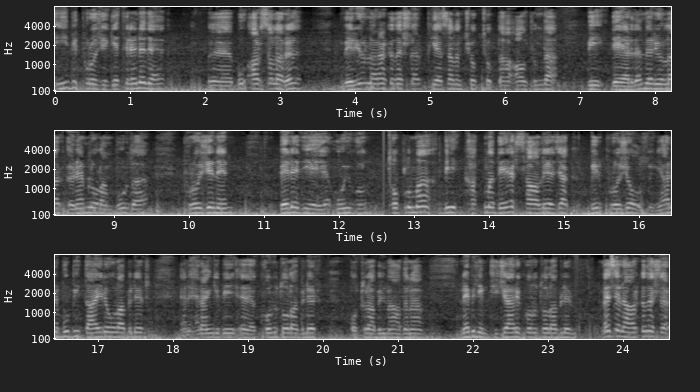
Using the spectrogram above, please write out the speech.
iyi bir proje getirene de e, bu arsaları veriyorlar arkadaşlar. Piyasanın çok çok daha altında bir değerden veriyorlar. Önemli olan burada projenin belediyeye uygun, topluma bir katma değer sağlayacak bir proje olsun. Yani bu bir daire olabilir. Yani herhangi bir e, konut olabilir. Oturabilme adına ne bileyim ticari konut olabilir. Mesela arkadaşlar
